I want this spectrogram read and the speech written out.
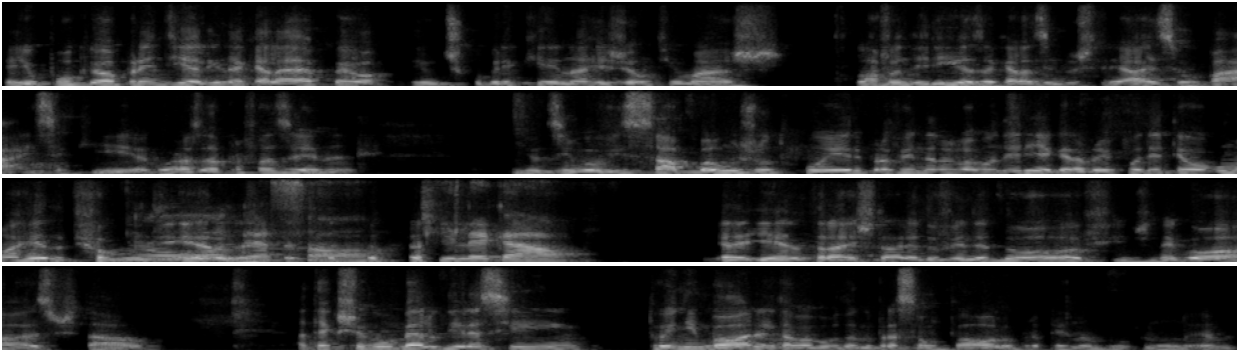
E o pouco que eu aprendi ali naquela época, eu, eu descobri que na região tinha umas lavanderias, aquelas industriais. Eu, pá, isso aqui agora dá para fazer, né? E eu desenvolvi sabão junto com ele para vender na lavanderia, que era para ele poder ter alguma renda, ter algum Olha dinheiro. Olha né? só, que legal. E aí entra a história do vendedor, fiz negócios tal. Até que chegou um belo dia assim, Tô indo embora, ele estava voltando para São Paulo, para Pernambuco, não lembro.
